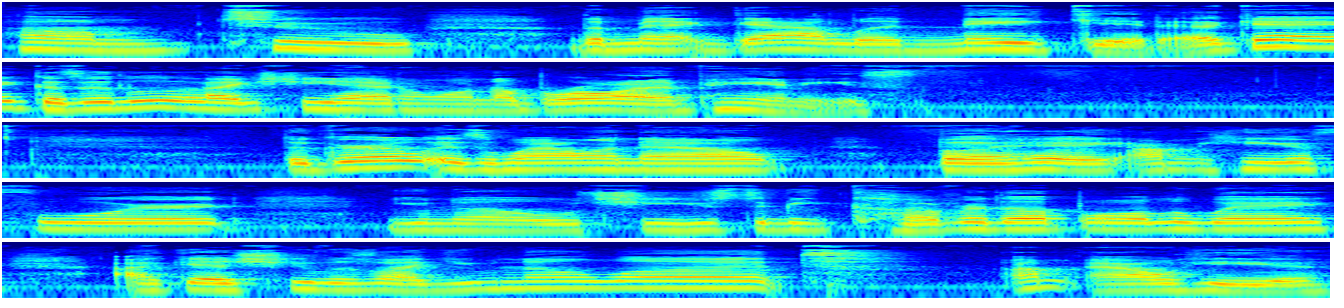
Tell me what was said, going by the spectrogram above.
come to the Met Gala naked, okay? Because it looked like she had on a bra and panties. The girl is wilding out, but hey, I'm here for it. You know, she used to be covered up all the way. I guess she was like, you know what? I'm out here.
